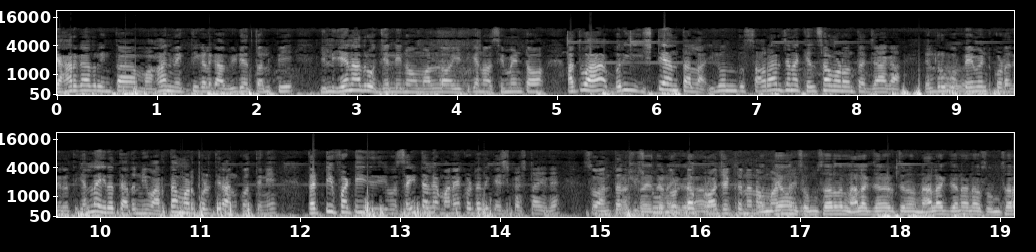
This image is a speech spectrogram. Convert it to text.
ಯಾರಿಗಾದ್ರೂ ಇಂಥ ಮಹಾನ್ ವ್ಯಕ್ತಿಗಳಿಗೆ ಆ ವಿಡಿಯೋ ತಲುಪಿ ಇಲ್ಲಿ ಏನಾದ್ರೂ ಜಲ್ಲಿನೋ ಮಲ್ಲೋ ಇಟ್ಟಿಗೆನೋ ಸಿಮೆಂಟೋ ಅಥವಾ ಬರೀ ಇಷ್ಟೇ ಅಂತಲ್ಲ ಇಲ್ಲೊಂದು ಸಾವಿರಾರು ಜನ ಕೆಲಸ ಮಾಡುವಂತ ಜಾಗ ಎಲ್ರಿಗೂ ಪೇಮೆಂಟ್ ಕೊಡೋದಿರುತ್ತೆ ಎಲ್ಲ ಇರುತ್ತೆ ಅದನ್ನ ನೀವು ಅರ್ಥ ಮಾಡ್ಕೊಳ್ತೀರಾ ಅನ್ಕೋತೀನಿ. ತರ್ಟಿ ಫಾರ್ಟಿ ಸೈಟ್ ಅಲ್ಲೇ ಮನೆ ಕಟ್ಟೋದಕ್ಕೆ ಎಷ್ಟು ಕಷ್ಟ ಇದೆ. ಸೊ ಅಂತ ದೊಡ್ಡ ಪ್ರಾಜೆಕ್ಟ್ ನಾವು ಸಂಸಾರದಲ್ಲಿ ನಾಲ್ಕು ಜನ ಇರ್ತೀವಿ ನಾವು. ನಾಲ್ಕು ಜನ ನಾವು ಸಂಸಾರ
